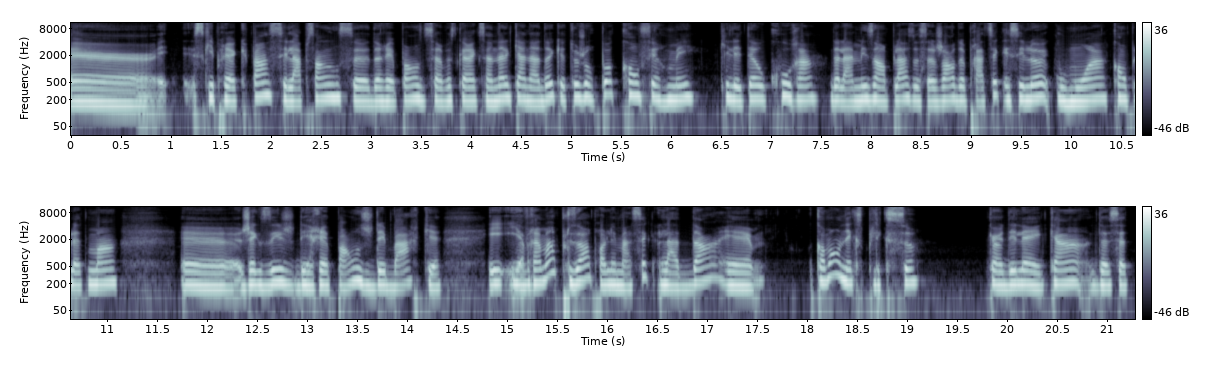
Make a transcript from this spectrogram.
Euh, ce qui est préoccupant, c'est l'absence de réponse du Service correctionnel Canada qui n'a toujours pas confirmé qu'il était au courant de la mise en place de ce genre de pratique. Et c'est là où moi, complètement, euh, j'exige des réponses, je débarque. Et il y a vraiment plusieurs problématiques là-dedans. Comment on explique ça? Qu'un délinquant de cette,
